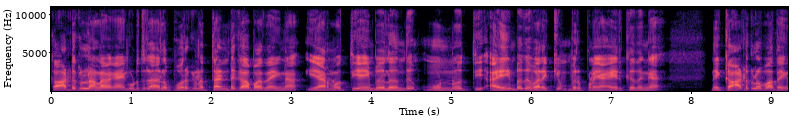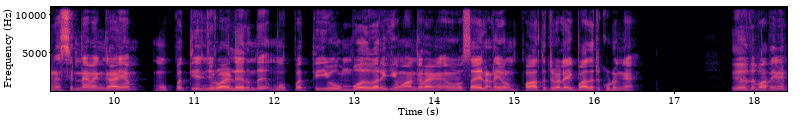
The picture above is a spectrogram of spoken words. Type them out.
காட்டுக்குள்ளே நல்ல வெங்காயம் கொடுத்துட்டு அதில் பொறுக்கின தண்டுக்காக பார்த்தீங்கன்னா இரநூத்தி ஐம்பதுலேருந்து முந்நூற்றி ஐம்பது வரைக்கும் விற்பனை ஆகிருக்குதுங்க இன்றைக்கி காட்டுக்குள்ளே பார்த்தீங்கன்னா சின்ன வெங்காயம் முப்பத்தி அஞ்சு ரூபாயிலேருந்து முப்பத்தி ஒம்பது வரைக்கும் வாங்குறாங்க. விவசாயிகள் அனைவரும் பார்த்துட்டு விலைக்கு பார்த்துட்டு கொடுங்க. இது வந்து பார்த்தீங்கன்னா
